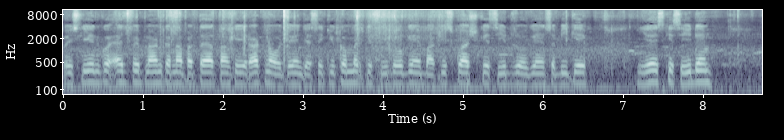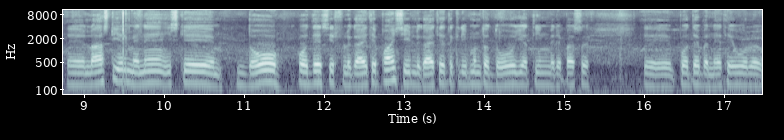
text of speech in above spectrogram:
تو اس لیے ان کو ایج پہ پلانٹ کرنا پڑتا ہے تاکہ یہ رٹ نہ ہو جائیں۔ جیسے کیوکمبر کے سیڈ ہو گئے ہیں باقی اسکواش کے سیڈز ہو گئے ہیں سبھی کے۔ یہ اس کے سیڈ ہیں۔ لاسٹ ایئر میں نے اس کے دو پودے صرف لگائے تھے، پانچ سیڈ لگائے تھے، تقریباً تو دو یا تین میرے پاس پودے بنے تھے اور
